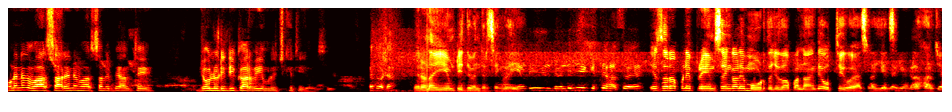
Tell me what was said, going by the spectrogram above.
ਹੁਣ ਇਹਨਾਂ ਦੇ ਵਾਰਸ ਸਾਰੇ ਨੇ ਵਾਰਸਾਂ ਦੇ ਬਿਆਨ ਤੇ ਜੋ ਲੋੜੀਂਦੀ ਕਾਰਵਾਈ ਅਮਲ ਵਿੱਚ ਕੀਤੀ ਇਹ ਤੁਹਾਡਾ? ਮੇਰਾ ਨਾਮ ਈਐਮਟੀ ਦਵਿੰਦਰ ਸਿੰਘ ਹੈ ਜੀ। ਡੀਐਮਟੀ ਦਵਿੰਦਰ ਜੀ ਕਿੱਥੇ ਹਾਦਸਾ ਹੋਇਆ? ਇਹ ਸਰ ਆਪਣੇ ਪ੍ਰੇਮ ਸਿੰਘ ਵਾਲੇ ਮੋੜ ਤੇ ਜਦੋਂ ਆਪਾਂ ਲੰਘਦੇ ਉੱਥੇ ਹੀ ਹੋਇਆ ਸੀ ਜੀ ਐਕਸੀਡੈਂਟ ਹਾਂਜੀ।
